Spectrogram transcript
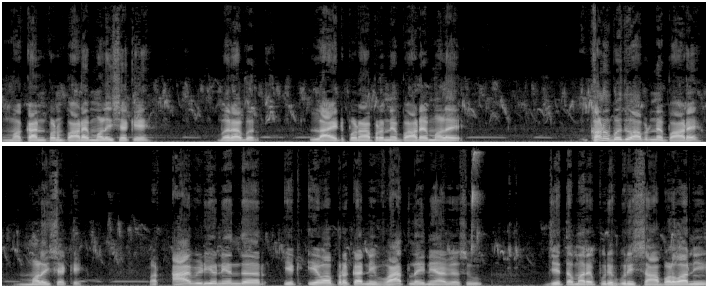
મકાન પણ ભાડે મળી શકે, બરાબર? લાઇટ પણ આપણને ભાડે મળે, ઘણું બધું આપણને ભાડે મળી શકે. પણ આ વિડીયોની અંદર એક એવા પ્રકારની વાત લઈને આવ્યો છું, જે તમારે પૂરેપૂરી સાંભળવાની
